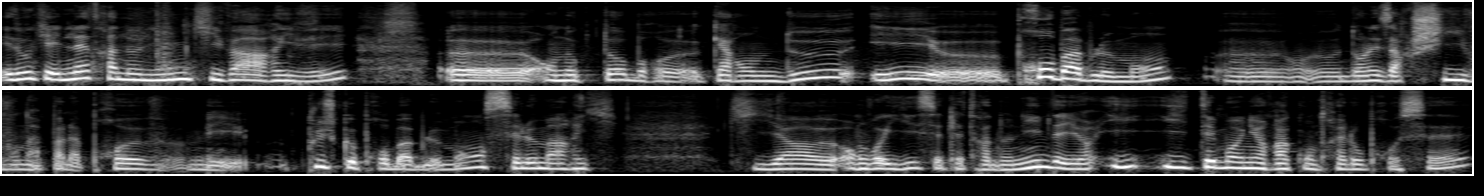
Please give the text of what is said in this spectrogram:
Et donc il y a une lettre anonyme qui va arriver euh, en octobre 42 et euh, probablement dans les archives, on n'a pas la preuve, mais plus que probablement, c'est le mari qui a euh, envoyé cette lettre anonyme. D'ailleurs, il, témoignera contre elle au procès.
